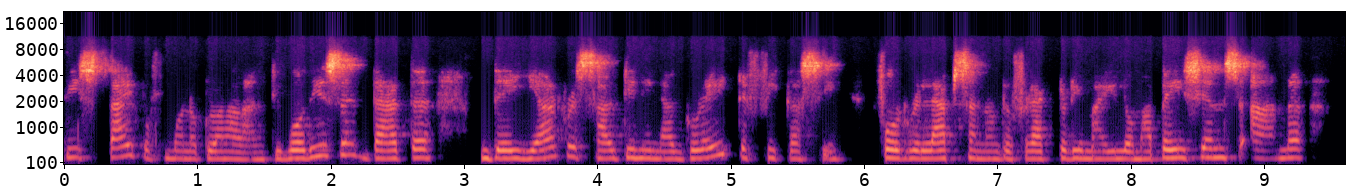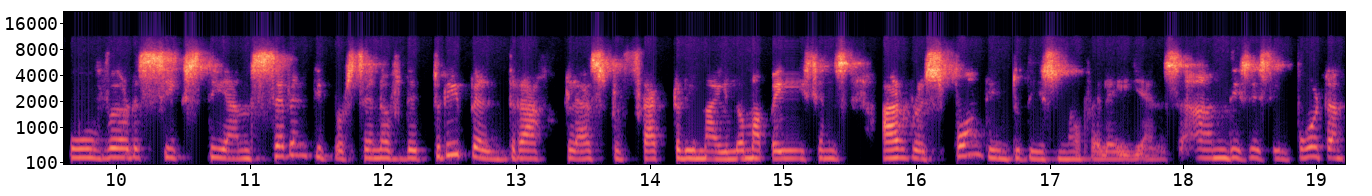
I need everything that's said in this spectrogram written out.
this type of monoclonal antibodies that they are resulting in a great efficacy for relapsed and refractory myeloma patients and over 60 and 70% of the triple drug class refractory myeloma patients are responding to these novel agents. And this is important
